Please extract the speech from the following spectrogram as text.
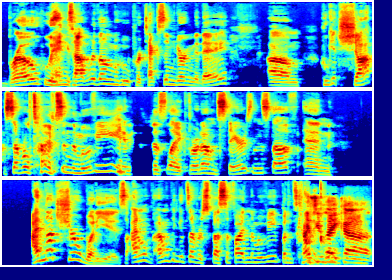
bro who hangs out with him who protects him during the day um who gets shot several times in the movie and just like throw down stairs and stuff. And i'm not sure what he is. I don't i don't think it's ever specified in the movie but it's kind Is of he like uh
